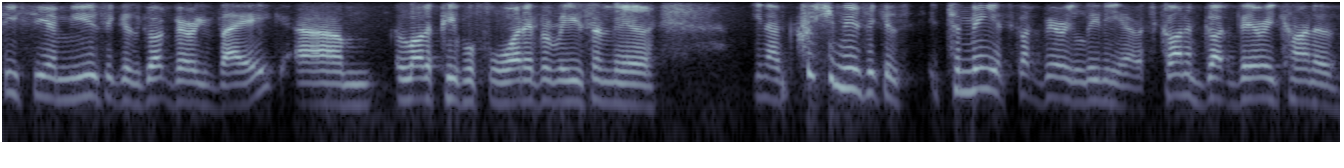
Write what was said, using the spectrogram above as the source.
CCM music has got very vague. Um, a lot of people, for whatever reason, they're you know, Christian music is, to me, it's got very linear. It's kind of got very kind of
